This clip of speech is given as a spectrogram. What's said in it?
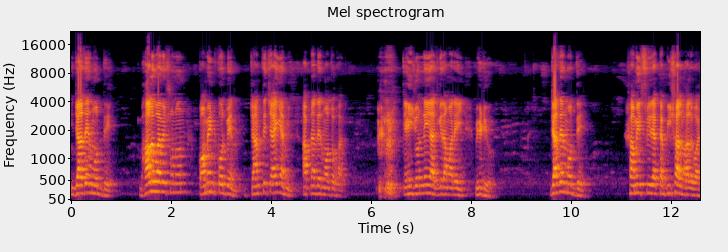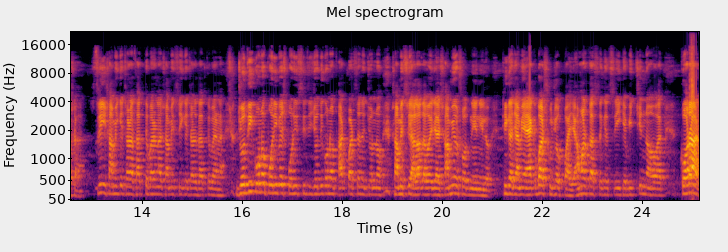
যাদের মধ্যে ভালোভাবে শুনুন কমেন্ট করবেন, জানতে চাই আমি আপনাদের মতভাব। এই জন্যেই আজকের আমার এই ভিডিও যাদের মধ্যে স্বামী স্ত্রীর একটা বিশাল ভালোবাসা, স্ত্রী স্বামীকে ছাড়া থাকতে পারে না, স্বামী স্ত্রীকে ছাড়া থাকতে পারে না। যদি কোনো পরিবেশ, পরিস্থিতি, যদি কোনো থার্ড পার্সনের জন্য স্বামী স্ত্রী আলাদা হয়ে যায়, স্বামীও শোধ নিয়ে নিল। ঠিক আছে, আমি একবার সুযোগ পাই আমার কাছ থেকে স্ত্রীকে বিচ্ছিন্ন হওয়ার, করার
